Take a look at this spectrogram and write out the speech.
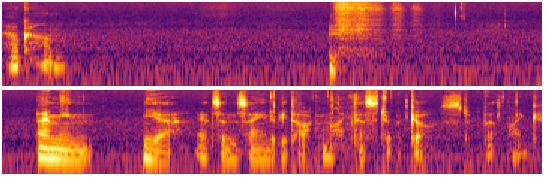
How come? I mean, yeah, it's insane to be talking like this to a ghost, but like,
